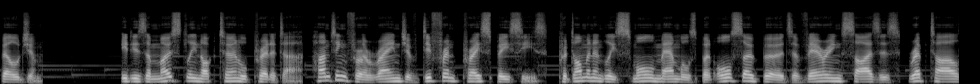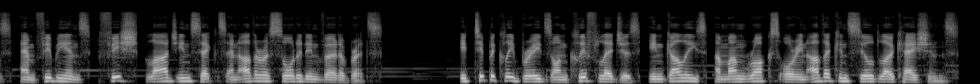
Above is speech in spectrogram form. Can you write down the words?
Belgium. It is a mostly nocturnal predator, hunting for a range of different prey species, predominantly small mammals but also birds of varying sizes, reptiles, amphibians, fish, large insects and other assorted invertebrates. It typically breeds on cliff ledges, in gullies, among rocks or in other concealed locations.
